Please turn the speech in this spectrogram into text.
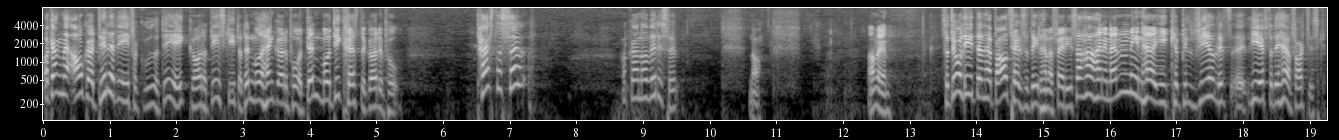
Og i gang med at afgøre, at det der det er for Gud, og det er ikke godt, og det er skidt, og den måde han gør det på, og den måde de kristne gør det på. Pas dig selv, og gør noget ved det selv. Nå. Amen. Så det var lige den her bagtagelse han er fat i. Så har han en anden en her i kapitel 4, lidt, øh, lige efter det her faktisk.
